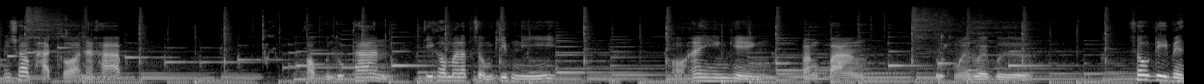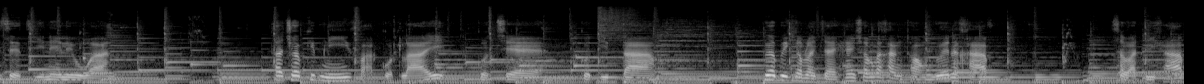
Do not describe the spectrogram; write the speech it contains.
ไม่ชอบผัดก่อนนะครับ ขอบคุณทุกท่านที่เข้ามารับชมคลิปนี้ ขอให้เฮงๆ ปังๆ ถูกหวยรวยเบือ โชคดีเป็นเศรษฐีในเร็ววัน ถ้าชอบคลิปนี้ฝากกดไลค์ กดแชร์ กดติดตาม เพื่อเป็นกำลังใจให้ช่องละคังทองด้วยนะครับ สวัสดีครับ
